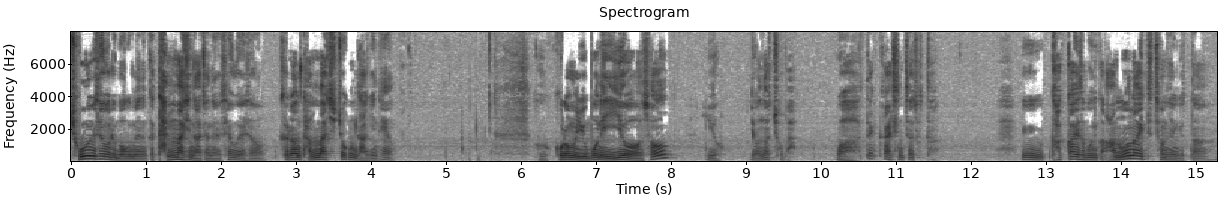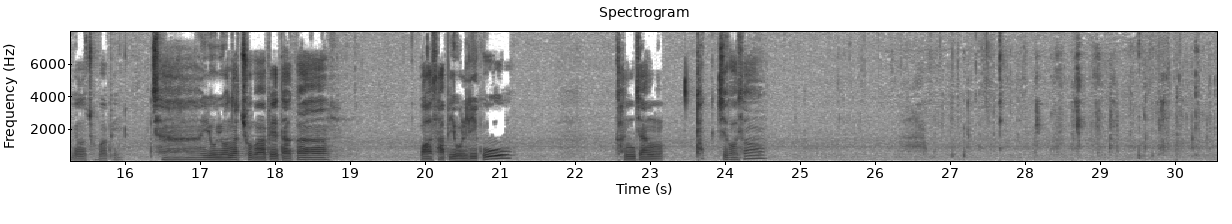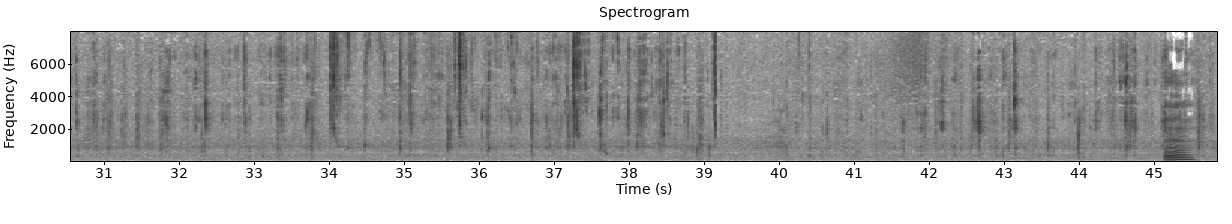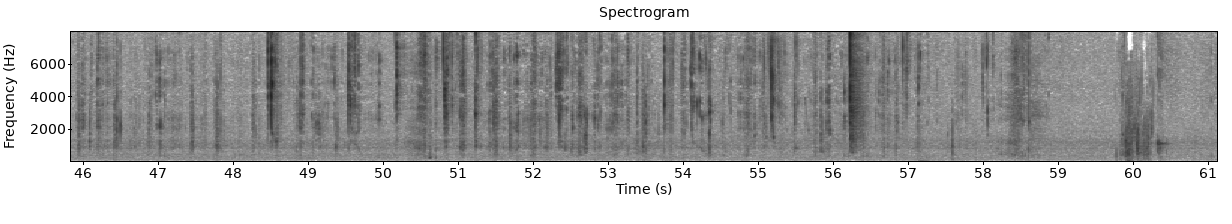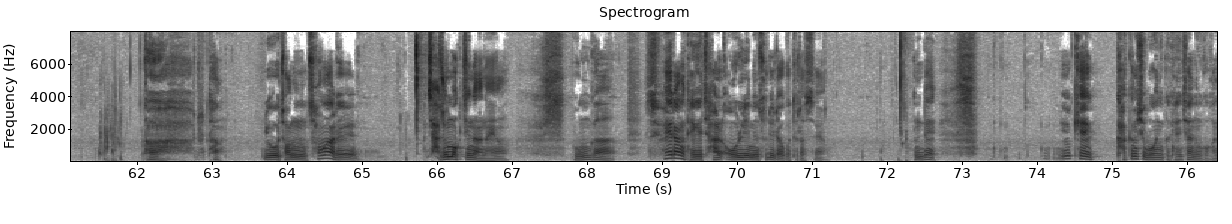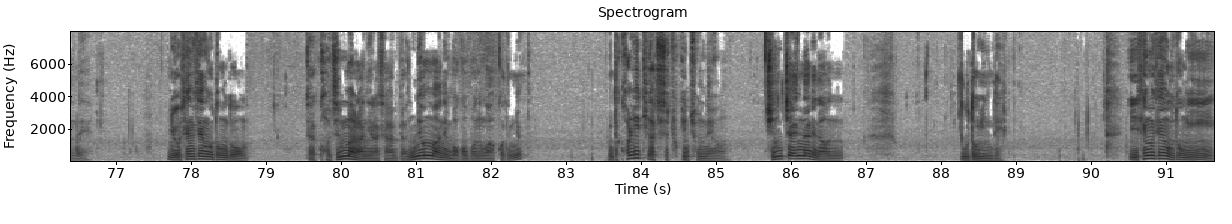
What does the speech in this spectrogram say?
좋은 새우를 먹으면 그 단맛이 나잖아요, 새우에서. 그런 단맛이 조금 나긴 해요. 어, 그러면 요번에 이어서 요 연어초밥. 와 때깔 진짜 좋다. 이거 가까이서 보니까 암모나이트처럼 생겼다 연어초밥이. 자요 연어초밥에다가 와사비 올리고 간장 톡 찍어서 아, 좋다. 요 전 청아를 자주 먹지는 않아요. 뭔가 회랑 되게 잘 어울리는 술이라고 들었어요. 근데 이렇게 가끔씩 먹으니까 괜찮은 것 같네. 요 생생우동도 제가 거짓말 아니라 제가 몇 년 만에 먹어보는 것 같거든요. 근데 퀄리티가 진짜 좋긴 좋네요. 진짜 옛날에 나온 우동인데 이 생생우동이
